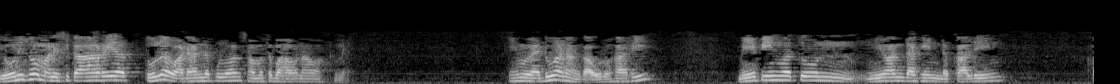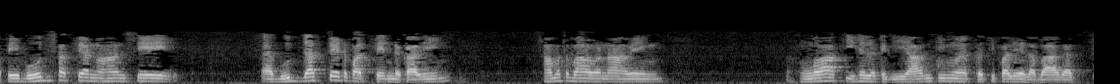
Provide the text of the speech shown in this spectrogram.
යෝනිසෝ මනසිකාරය තුල වඩන්න පුළුවන් සමත භාවනාවක් නෑ. එහෙම වැඩුවා නම් කවුරු හරි මේ පින්වතුන් නිවන් දකින්න කලින් අපේ බෝධිසත්වයන් වහන්සේ බුද්ධත්වයට පත් වෙන්න කලින් සමත භාවනාවෙන් හුඟක් ඉහළට ගිය අන්තිම ප්‍රතිඵලය ලබාගත්ත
